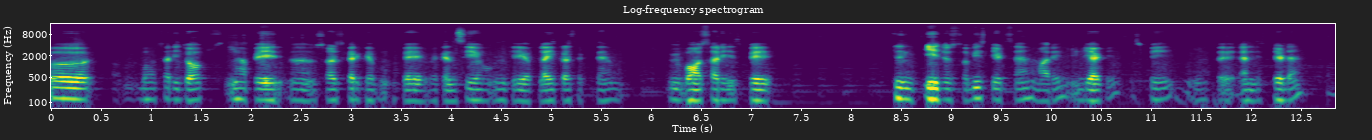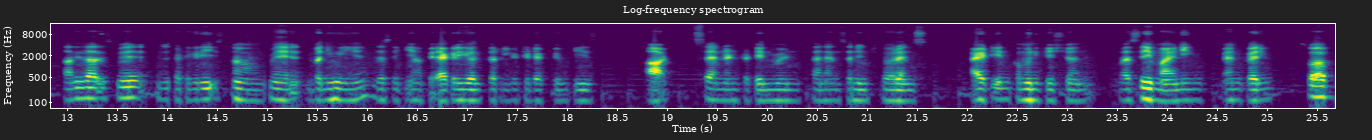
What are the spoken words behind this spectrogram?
बहुत सारी जॉब्स यहाँ पे सर्च करके पे वैकेंसी उनके लिए अप्लाई कर सकते हैं। बहुत सारी इस पर ये जो सभी स्टेट्स हैं हमारे इंडिया के इस पर यहाँ पे एनलिस्टेड है। साथ ही साथ इसमें जो कैटेगरी में बनी हुई है, जैसे कि यहाँ पे agriculture related activities arts and entertainment finance and insurance I T and communication वैसे ही माइनिंग एंड करिंग सो आप,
